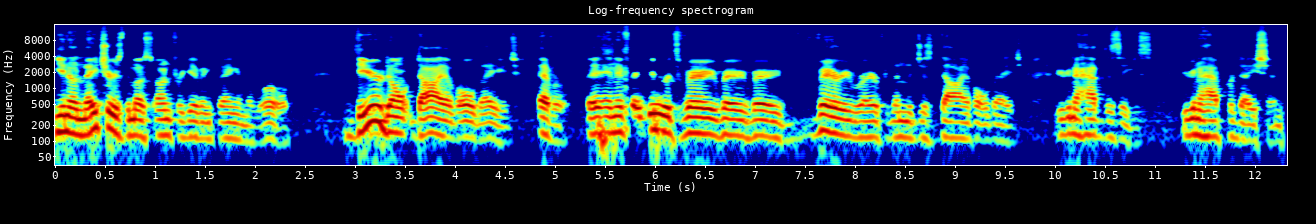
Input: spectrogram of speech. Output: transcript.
you know, nature is the most unforgiving thing in the world. Deer don't die of old age ever, and if they do, it's very, very, very, very rare for them to just die of old age. You're gonna have disease. You're gonna have predation.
